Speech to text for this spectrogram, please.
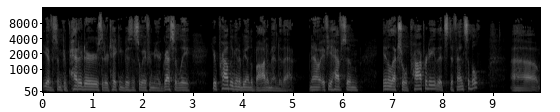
you have some competitors that are taking business away from you aggressively, you're probably going to be on the bottom end of that. Now, if you have some intellectual property that's defensible, um,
